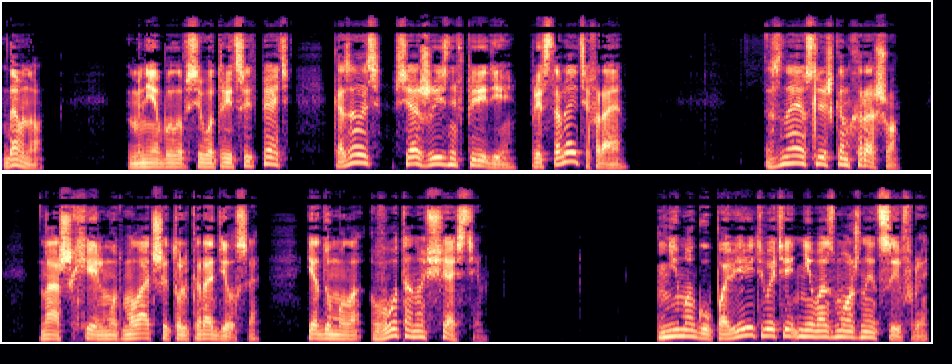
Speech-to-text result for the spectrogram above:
Давно. Мне было всего тридцать пять, казалось, вся жизнь впереди. Представляете, Фрая? Знаю слишком хорошо. Наш Хельмут-младший только родился. Я думала, вот оно счастье. «Не могу поверить в эти невозможные цифры»,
